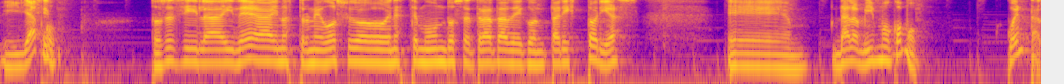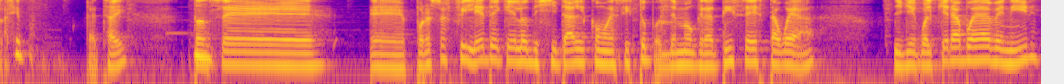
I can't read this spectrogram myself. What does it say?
Y ya, pues. Entonces, si la idea y nuestro negocio en este mundo se trata de contar historias, eh, da lo mismo cómo. Cuéntala. Sí, ¿Cachai? Entonces, eh, por eso es filete que lo digital, como decís tú, pues, democratice esta weá y que cualquiera pueda venir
